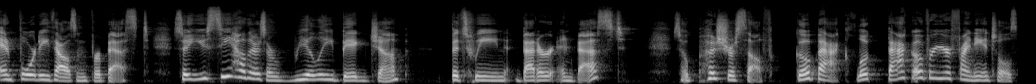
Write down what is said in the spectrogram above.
and 40,000 for best. So you see how there's a really big jump between better and best. So push yourself. Go back, look back over your financials,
